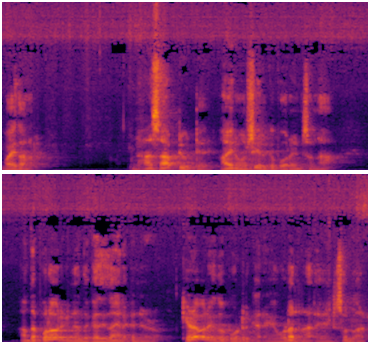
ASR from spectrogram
வயதானவர். நான் சாப்பிட்டு விட்டு ஆயிரம் வருஷம் இருக்க போகிறேன்னு சொன்னால் அந்த புலவருக்கு அந்த கதை தான் எனக்கு நிழலும். கிழவர் ஏதோ போட்டிருக்காரு உடறாரு என்று சொல்லுவார்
